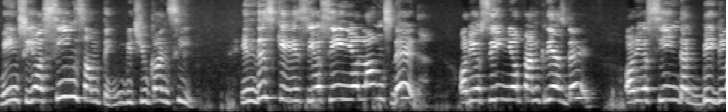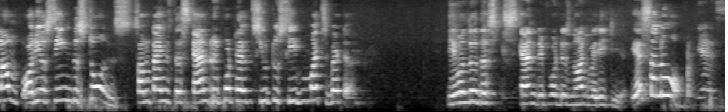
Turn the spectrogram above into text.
Means you are seeing something which you can't see. In this case, you are seeing your lungs dead, or you are seeing your pancreas dead, or you're seeing that big lump, or you're seeing the stones. Sometimes the scan report helps you to see much better. Even though the scan report is not very clear. Yes or no? Yes.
